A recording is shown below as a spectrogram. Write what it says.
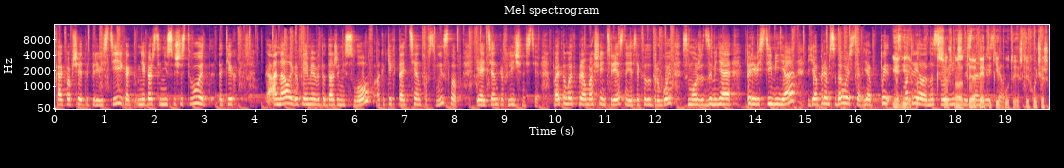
как вообще это перевести, и как, мне кажется, не существует таких таких аналогов, я имею в виду даже не слов, а каких-то оттенков смыслов и оттенков личности. Поэтому это прям вообще интересно, если кто-то другой сможет за меня перевести меня, я прям с удовольствием, я по- Не, не, не, посмотрела по- на свою Ксюш, но личность ты на опять-таки путаешь. Ты хочешь,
